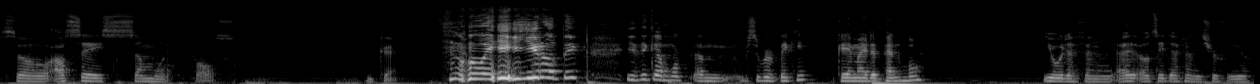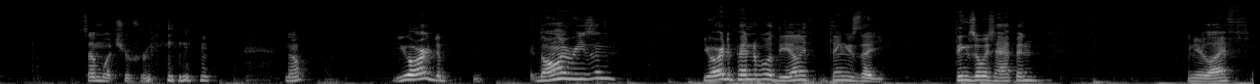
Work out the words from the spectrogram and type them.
So I'll say somewhat false. Okay. Wait, you don't think? You think I'm more um super picky? Okay, am I dependable? You would definitely. I, would say definitely true for you. Somewhat true for me. no. You are de- the only reason you are dependable. The only thing is that things always happen in your life,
